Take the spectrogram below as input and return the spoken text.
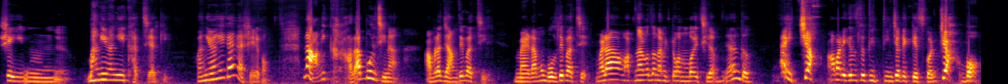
সেই ভাঙিয়ে ভাঙিয়ে খাচ্ছে আর কি। ভাঙিয়ে ভাঙিয়ে খায় না সেরকম না, আমি খারাপ বলছি না, আমরা জানতে পারছি। ম্যাডামও বলতে পারছে, ম্যাডাম, আপনার মতন আমি টম বয় ছিলাম, জানেন তো? এই, চাহ, আমার এগেনস্টে তুই তিন চারটে কেস কর, চাহ, বক।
